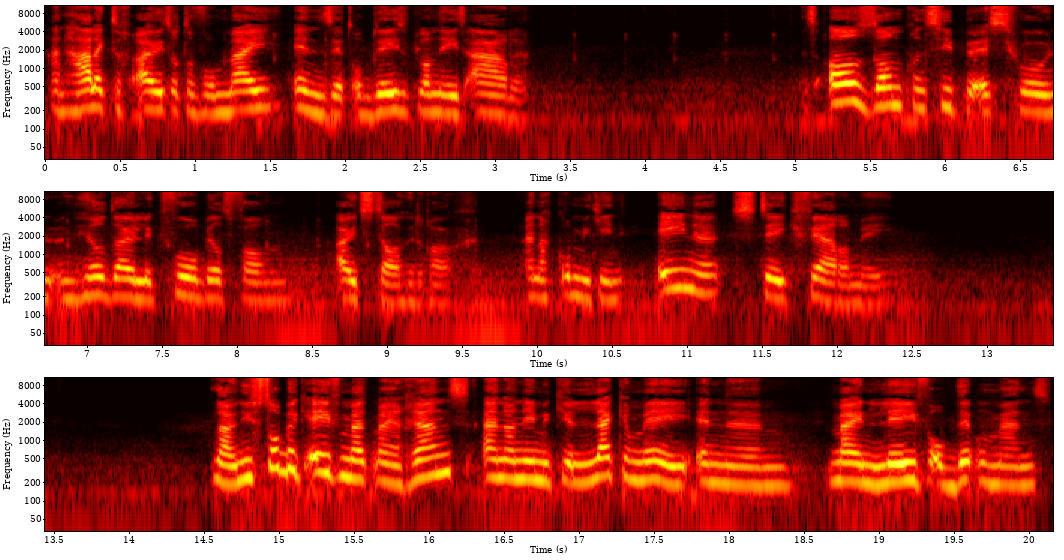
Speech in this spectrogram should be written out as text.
En haal ik eruit wat er voor mij in zit op deze planeet aarde. Het als-dan-principe is gewoon een heel duidelijk voorbeeld van uitstelgedrag. En daar kom je geen ene steek verder mee. Nou, nu stop ik even met mijn rent en dan neem ik je lekker mee in uh, mijn leven op dit moment.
